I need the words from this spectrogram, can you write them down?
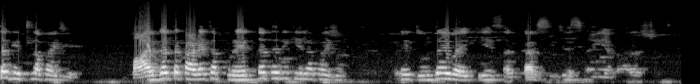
तर घेतला पाहिजे. मार्ग तर काढायचा प्रयत्न तरी केला पाहिजे. पण हे दुर्दैव आहे की हे सरकार सिरियस नाही आहे महाराष्ट्रात.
